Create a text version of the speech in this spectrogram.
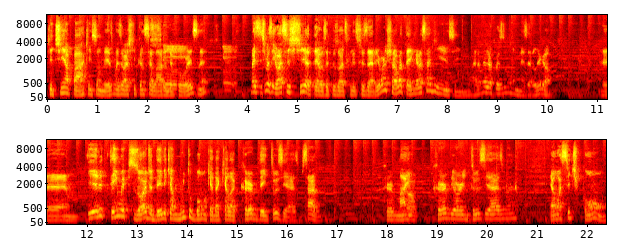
que tinha Parkinson mesmo, mas eu acho que cancelaram Sim. depois, né? Mas, tipo assim, eu assisti até os episódios que eles fizeram e eu achava até engraçadinho, assim. Não era a melhor coisa do mundo, mas era legal. É, E ele tem um episódio dele que é muito bom, que é daquela Curb the Enthusiasm, sabe? Curb, My, Não. Curb Your Enthusiasm. É uma sitcom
